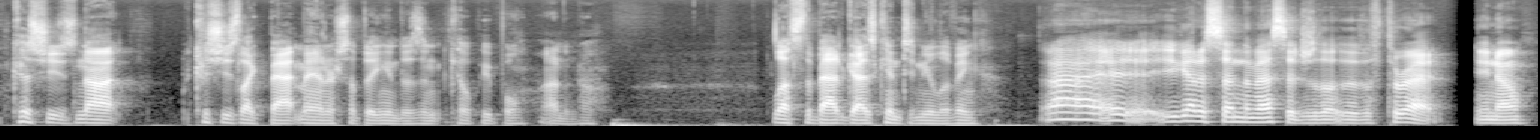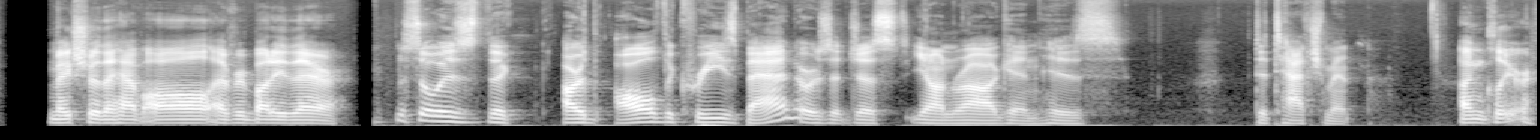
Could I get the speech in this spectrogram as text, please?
Because she's not, because she's like Batman or something and doesn't kill people. I don't know. Lest the bad guys continue living. Uh, you got to send the message, the, the threat. You know, make sure they have all everybody there. So is the are all the Krees bad, or is it just Jan Rog and his detachment? Unclear.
